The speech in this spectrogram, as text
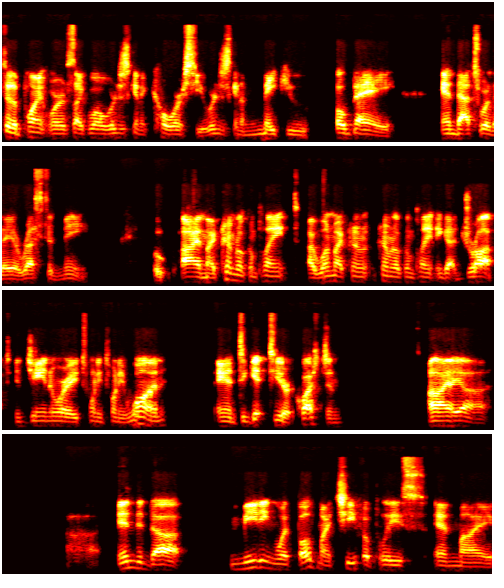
to the point where it's like, well, we're just going to coerce you. We're just going to make you obey. And that's where they arrested me. I my criminal complaint. I won my criminal complaint. It got dropped in January 2021. And to get to your question, I uh, uh, ended up meeting with both my chief of police and my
